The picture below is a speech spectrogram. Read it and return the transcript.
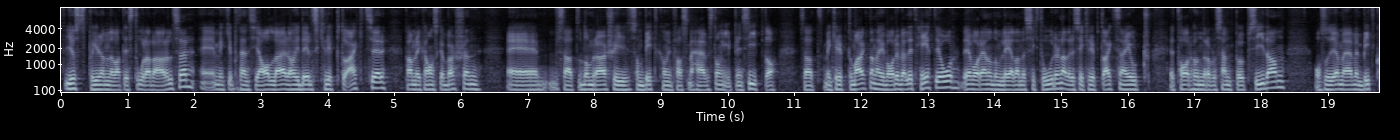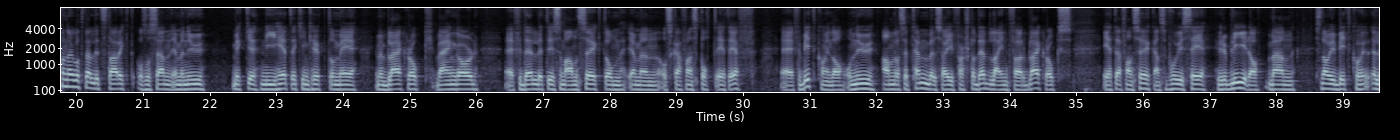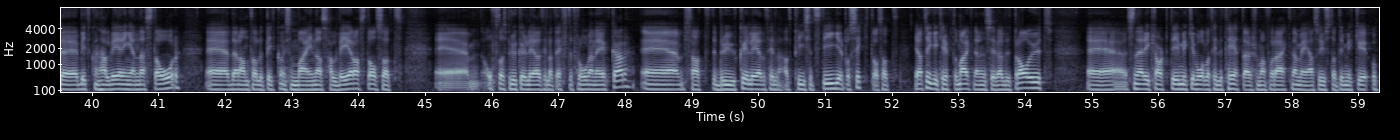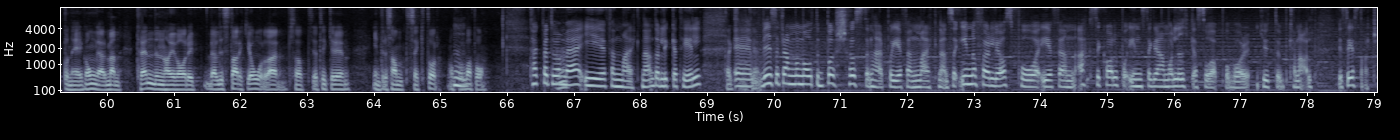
Just på grund av att det är stora rörelser. Eh, mycket potential där. Det har ju dels kryptoaktier på amerikanska börsen. Eh, så att de rör sig som bitcoin fast med hävstång i princip. Då. Så att, men kryptomarknaden har ju varit väldigt het i år. Det har varit en av de ledande sektorerna där du ser kryptoaktierna har gjort ett par hundra procent på uppsidan. Och så, ja, men även bitcoin har gått väldigt starkt. Och så sen ja, men nu mycket nyheter kring krypto med ja, men Blackrock, Vanguard, Eh, Fidelity som ansökt om ja, men, att skaffa en spot-ETF eh, för bitcoin. Då. Och nu 2 september så är ju första deadline för Blackrocks ETF-ansökan så får vi se hur det blir. då. Men Sen har vi bitcoin, eller bitcoin-halveringen nästa år, eh, där antalet bitcoin som minas halveras. Då, så att, Eh, oftast brukar det leda till att efterfrågan ökar, eh, så att det brukar leda till att priset stiger på sikt. Då, så att jag tycker kryptomarknaden ser väldigt bra ut. Eh, sen är det klart det är mycket volatilitet där som man får räkna med, alltså just att det är mycket upp och nedgångar. Men trenden har ju varit väldigt stark i år där, så att jag tycker det är en intressant sektor att kolla mm. på. Tack för att du var mm. med i EFN Marknad och lycka till. Eh, vi ser fram emot börshösten här på EFN Marknad. Så in och följ oss på EFN Aktiekoll på Instagram och likaså på vår Youtube-kanal. Vi ses snart.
